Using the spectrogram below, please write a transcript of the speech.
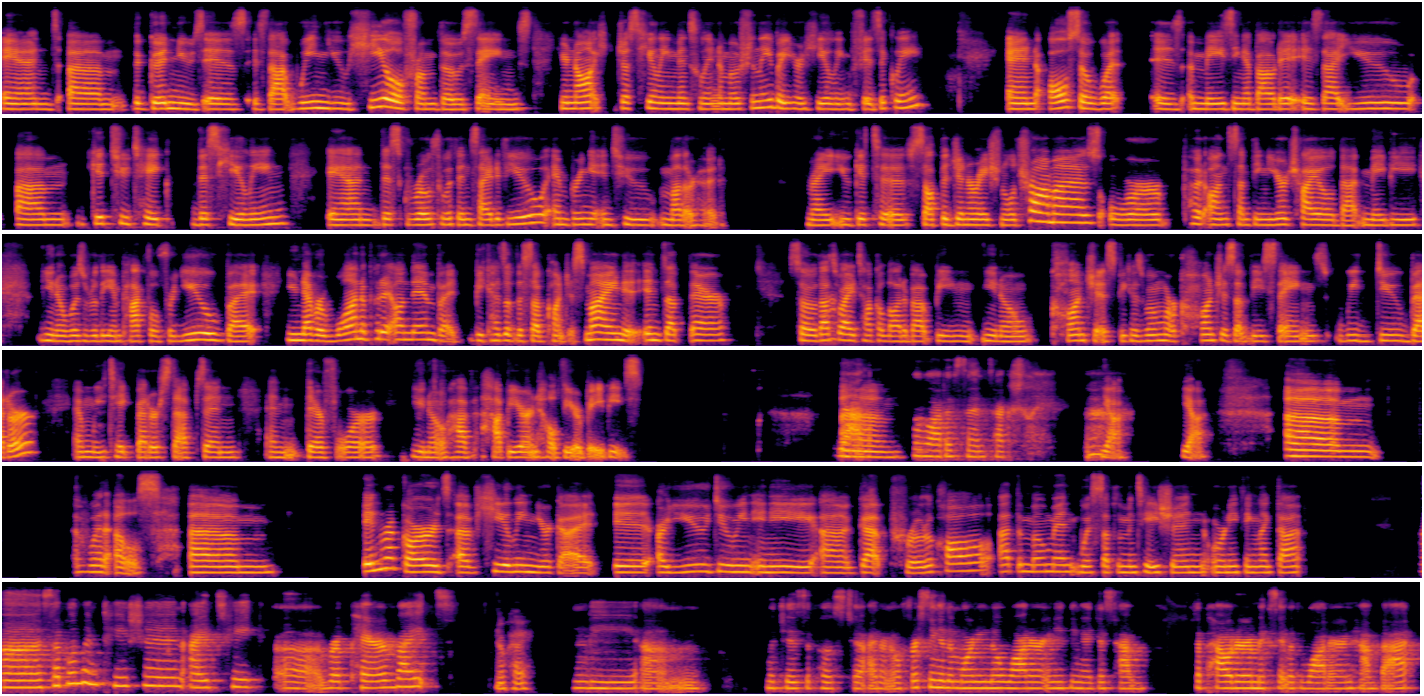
and um, the good news is is that when you heal from those things you're not just healing mentally and emotionally but you're healing physically. And also what is amazing about it is that you um, get to take this healing and this growth within inside of you and bring it into motherhood right? You get to stop the generational traumas or put on something your child that maybe, you know, was really impactful for you, but you never want to put it on them. But because of the subconscious mind, it ends up there. So that's why I talk a lot about being, you know, conscious because when we're conscious of these things, we do better and we take better steps and and therefore, you know, have happier and healthier babies. Yeah, um, a lot of sense actually. yeah, yeah. Um, what else? Um, in regards of healing your gut, it, are you doing any uh, gut protocol at the moment with supplementation or anything like that? Uh, supplementation, I take uh, RepairVites. Okay. The um, which is supposed to, I don't know, first thing in the morning, no water, anything. I just have the powder, mix it with water and have that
